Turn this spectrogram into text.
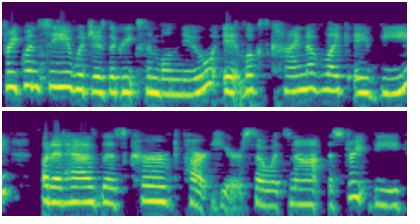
Frequency, which is the Greek symbol nu, it looks kind of like a V, but it has this curved part here. So it's not a straight V,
